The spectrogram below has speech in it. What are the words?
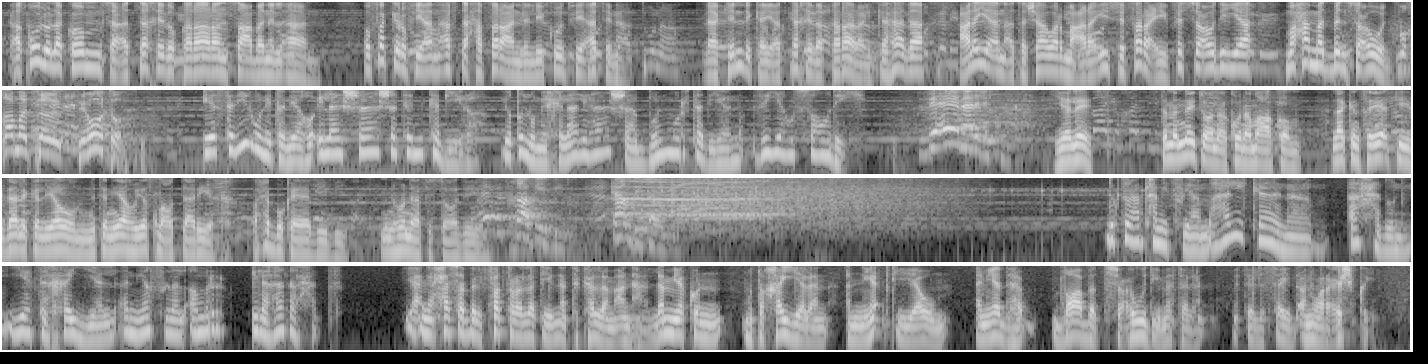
أقول لكم سأتخذ قرارا صعبا الآن. أفكر في أن أفتح فرعا لليكود في أثينا. لكن لكي أتخذ قرارا كهذا علي أن أتشاور مع رئيس فرعي في السعودية محمد بن سعود. يستدير نتنياهو إلى شاشة كبيرة. يطل من خلالها شاب مرتديا زيه السعودي. ذئين على اليكود يا ليت. تمنيت أن أكون معكم لكن سيأتي ذلك اليوم. نتنياهو يصنع التاريخ. أحبك يا بيبي. من هنا في السعودية. دكتور عبد الحميد صيام هل كان أحد يتخيل أن يصل الأمر إلى هذا الحد؟ يعني حسب الفترة التي نتكلم عنها لم يكن متخيلا أن يأتي يوم أن يذهب ضابط سعودي مثلا مثل السيد أنور عشقي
